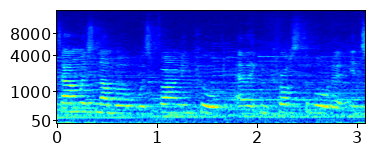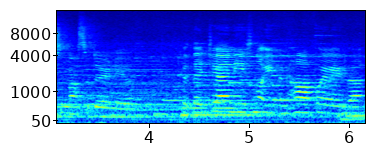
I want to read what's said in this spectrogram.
Salma's number was finally called, and they can cross the border into Macedonia. But their journey is not even halfway over,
